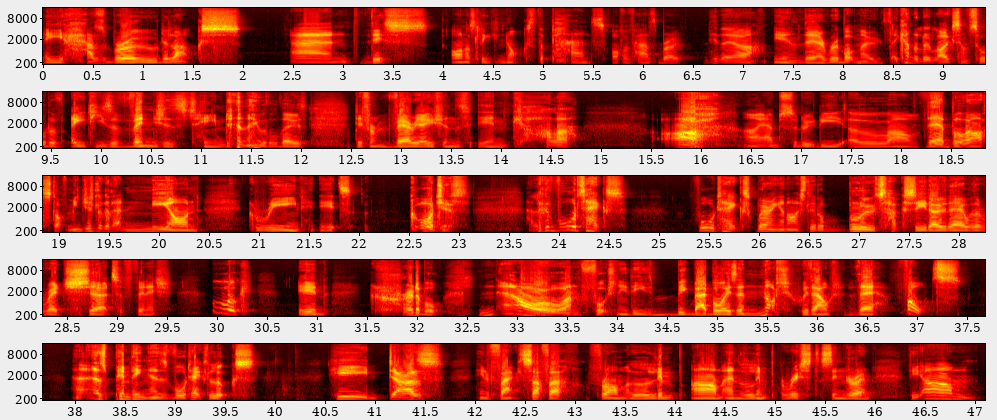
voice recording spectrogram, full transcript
a Hasbro Deluxe, and this honestly knocks the pants off of Hasbro. Here they are in their robot mode. They kind of look like some sort of 80s Avengers team, don't they, with all those different variations in colour. Ah, oh, I absolutely love their blast off. I mean, just look at that neon green. It's gorgeous. And look at Vortex. Vortex wearing a nice little blue tuxedo there with a red shirt to finish. Look incredible. Now, unfortunately, these big bad boys are not without their faults. As pimping as Vortex looks, he does, in fact, suffer from limp arm and limp wrist syndrome. The arm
